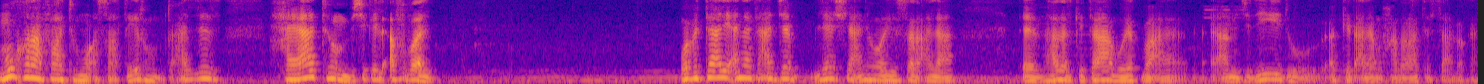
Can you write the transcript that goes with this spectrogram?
مو خرافاتهم وأساطيرهم تعزز حياتهم بشكل أفضل. وبالتالي أنا أتعجب ليش يعني هو يصر على آه، هذا الكتاب ويطبع عام جديد ويؤكد على محاضراته السابقة.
